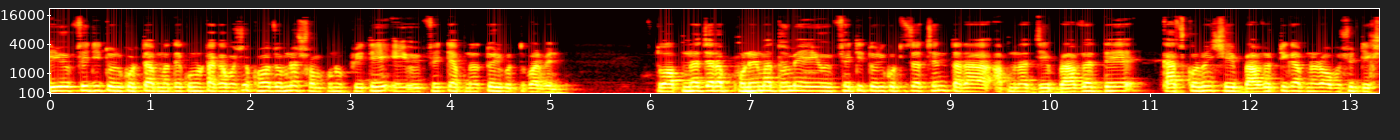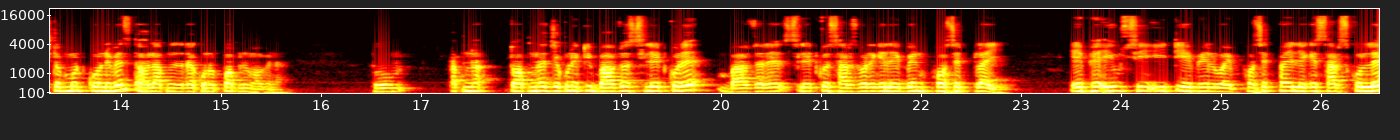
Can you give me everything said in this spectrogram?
এই ওয়েবসাইটটি তৈরি করতে আপনাদের কোনো টাকা পয়সা খরচ হবে না, সম্পূর্ণ ফ্রিতে এই ওয়েবসাইটটি আপনারা তৈরি করতে পারবেন। তো আপনারা যারা ফোনের মাধ্যমে এই ওয়েবসাইটটি তৈরি করতে চাচ্ছেন, তারা আপনারা যে ব্রাউজার দিয়ে কাজ করবেন, সেই ব্রাউজারটিকে আপনারা অবশ্যই ডেস্কটপ মোড করে নেবেন, তাহলে আপনাদের কোনো প্রবলেম হবে না। তো আপনার তো আপনারা যে কোনো একটি ব্রাউজার সিলেক্ট করে ব্রাউজারে সিলেক্ট করে সার্চ বারে গিয়ে লিখবেন faucet fly F U C F L Y faucet fly লিখে সার্চ করলে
